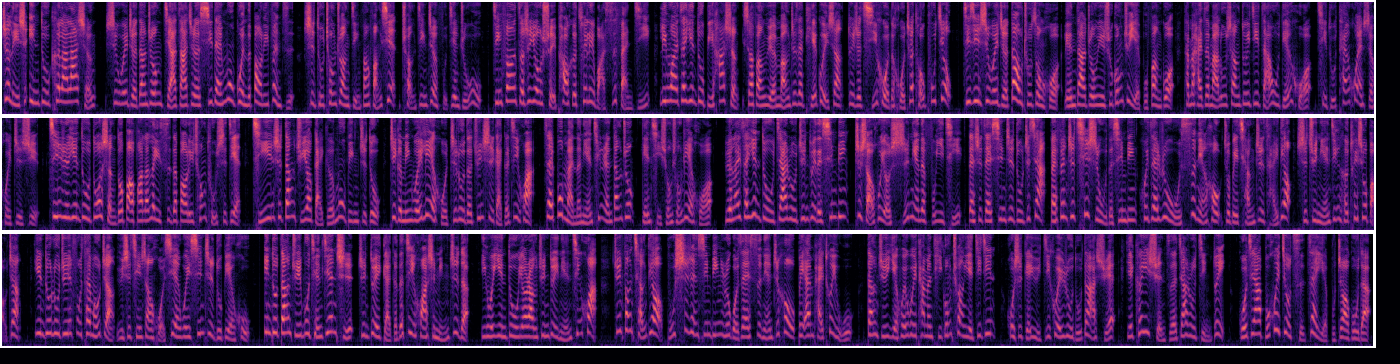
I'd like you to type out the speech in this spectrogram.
这里是印度克拉拉省，示威者当中夹杂着携带木棍的暴力分子，试图冲撞警方防线，闯进政府建筑物。警方则是用水炮和催泪瓦斯反击。另外，在印度比哈省，消防员忙着在铁轨上对着起火的火车头扑救。激进示威者到处纵火，连大众运输工具也不放过。他们还在马路上堆积杂物点火，企图瘫痪社会秩序。近日，印度多省都爆发了类似的暴力冲突事件，起因是当局要改革募兵制度。这个名为“烈火之路”的军事改革计划，在不满的年轻人当中点起熊熊烈火。原来，在印度加入军队的新兵至少会有十年的服役期，但是在新制度之下，百分之七十五的新兵会在入伍四年后就被强制裁掉，失去年金和退休保障。印度陆军副参谋长于是亲上火线为新制度辩护。印度当局目前坚持军队改革的计划是明智的，因为印度要让军队年轻化。军方强调，不适任新兵如果在四年之后被安排退伍，当局也会为他们提供创业基金，或是给予机会入读大学，也可以选择加入警队，国家不会就此再也不照顾的。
